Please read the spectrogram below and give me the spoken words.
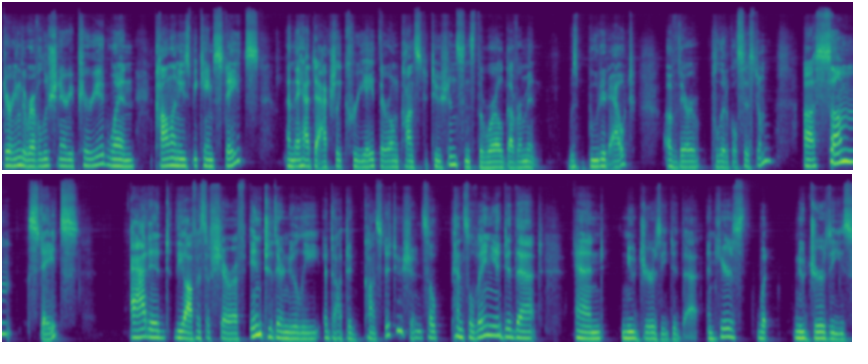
During the Revolutionary period, when colonies became states, and they had to actually create their own constitution since the royal government was booted out of their political system. Uh, some states added the office of sheriff into their newly adopted constitution. So Pennsylvania did that, and New Jersey did that. And here's what New Jersey's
